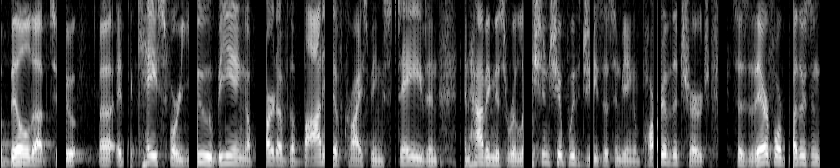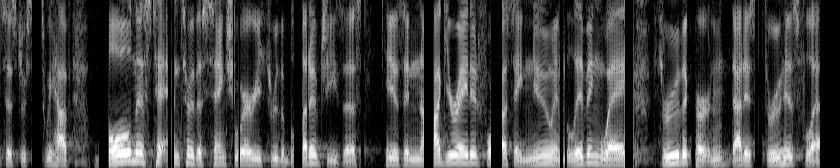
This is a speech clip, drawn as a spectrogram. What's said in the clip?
a build up to uh, it's a case for you being a part of the body of Christ, being saved and, and having this relationship with Jesus and being a part of the church. It says, Therefore, brothers and sisters, since we have boldness to enter the sanctuary through the blood of Jesus, he has inaugurated for us a new and living way through the curtain, that is, through his flesh.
